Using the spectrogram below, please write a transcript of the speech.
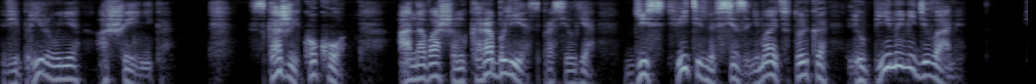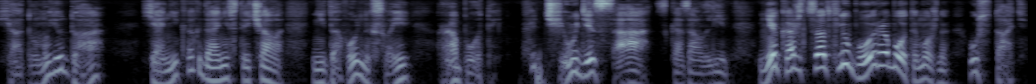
вибрирования ошейника. Скажи, Коко, а на вашем корабле, спросил я, действительно все занимаются только любимыми делами? Я думаю, да. Я никогда не встречала недовольных своей работой. «Чудеса!» — сказал Лин. «Мне кажется, от любой работы можно устать».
